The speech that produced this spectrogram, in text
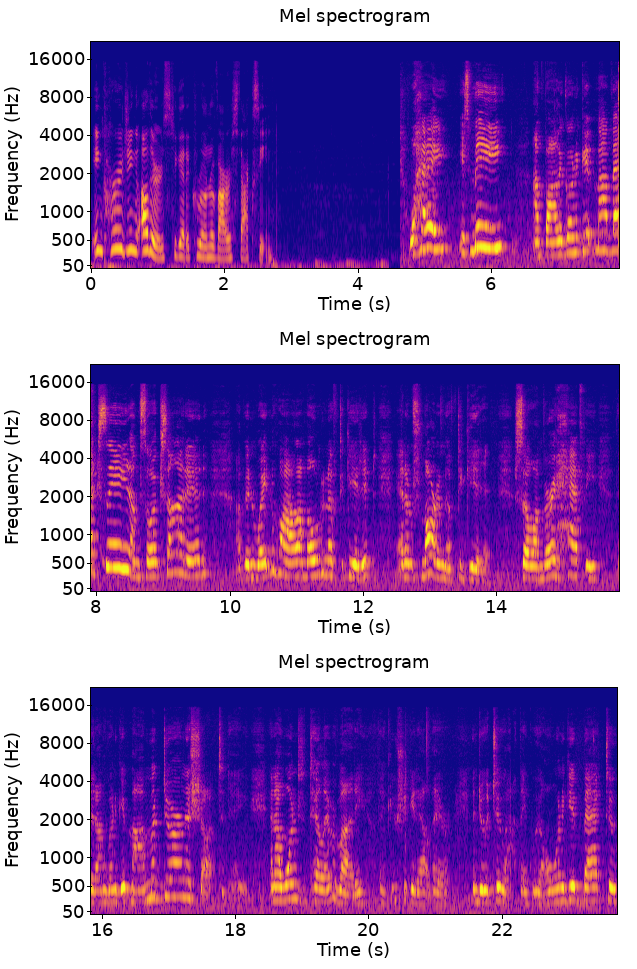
encouraging others to get a coronavirus vaccine. Well, hey, it's me. I'm finally going to get my vaccine. I'm so excited. I've been waiting a while. I'm old enough to get it, and I'm smart enough to get it. So I'm very happy that I'm going to get my Moderna shot today. And I wanted to tell everybody, I think you should get out there and do it too. I think we all want to get back to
